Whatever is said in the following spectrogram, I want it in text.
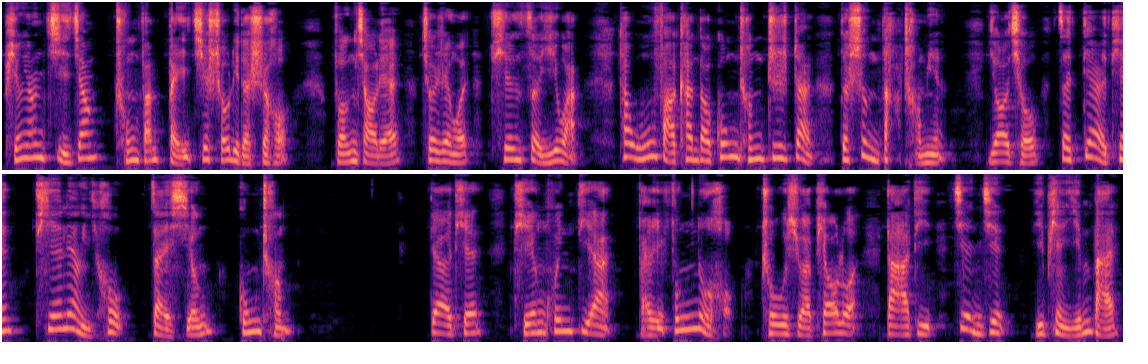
平阳即将重返北齐手里的时候，冯小莲却认为天色已晚，他无法看到攻城之战的盛大场面，要求在第二天天亮以后再行攻城。第二天天昏地暗，北风怒吼，初雪飘落，大地渐渐一片银白。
